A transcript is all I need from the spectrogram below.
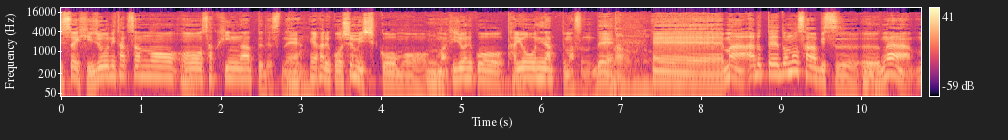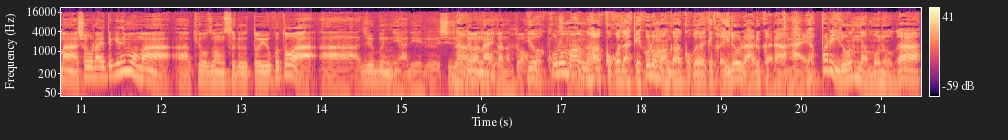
実際非常にたくさんの、うん、作品があってですね、うん、やはりこう趣味思考も、うん、まあ、非常にこう多様になってますんで、えー、まあ、ある程度のサービスが、まあ、将来的にも、まあ、共存するということは、あ十分にあり得る市場ではないかなとね、要は、この漫画はここだけ、この漫画はここだけとかいろいろあるから、はい、やっぱりいろんなものが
